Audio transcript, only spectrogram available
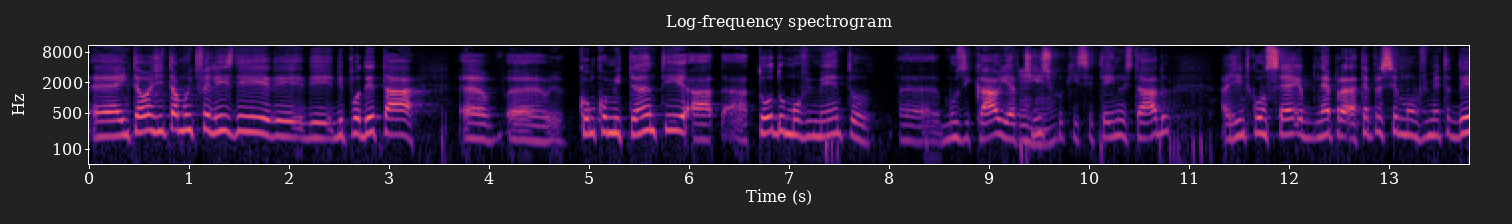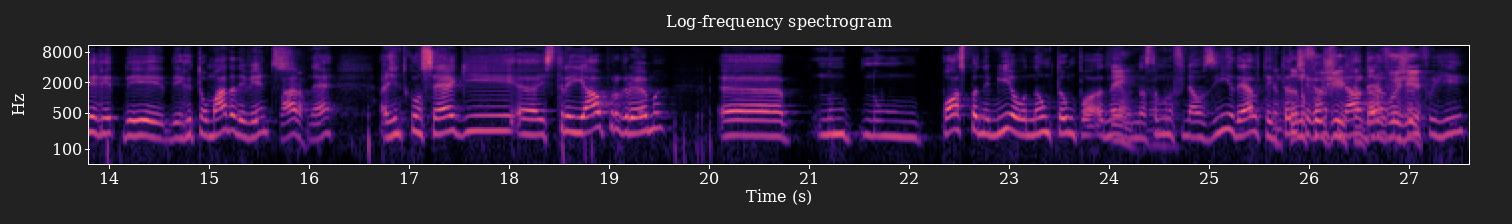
Eh, então a gente está muito feliz de, de, de, de poder estar concomitante a, a todo o movimento eh, musical e artístico que se tem no estado. A gente consegue, né, pra, até para esse movimento de, de, retomada de eventos, Claro. né, a gente consegue eh, estrear o programa eh, num, num pós-pandemia ou não tão pós, né? Sim, Nós estamos no finalzinho dela, tentando, Tentando chegar fugir, no final tentando dela, fugir. tentando fugir.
